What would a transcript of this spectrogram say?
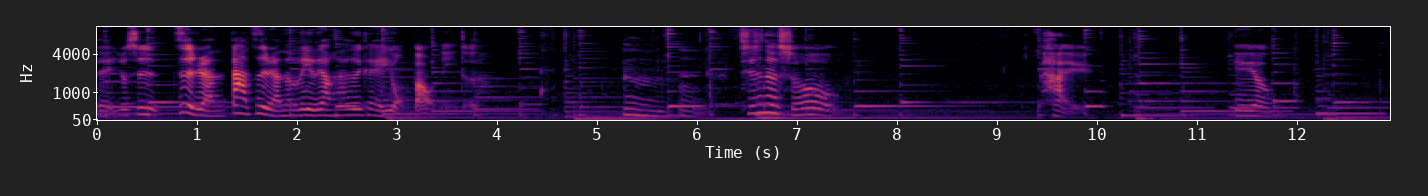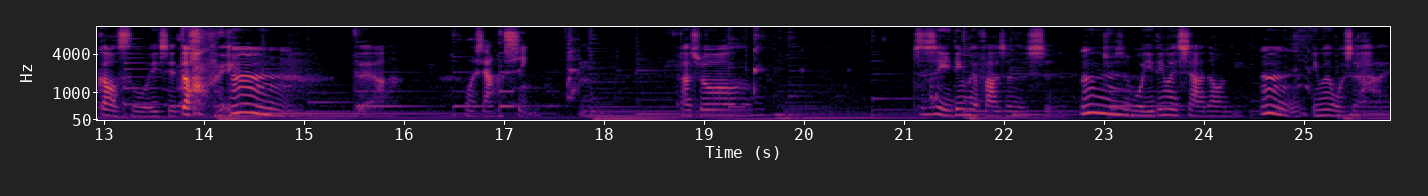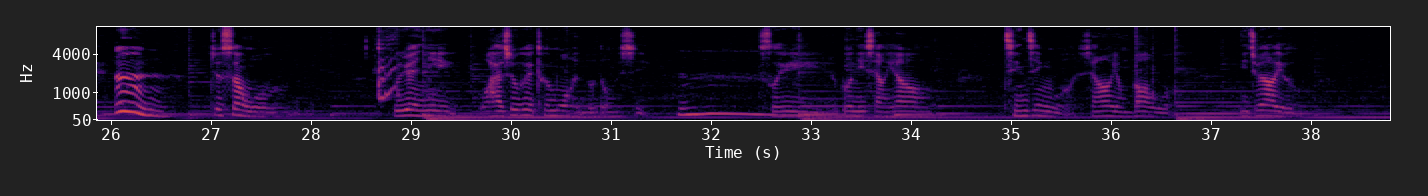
对，就是自然，大自然的力量，它是可以拥抱你的。嗯，嗯其实那时候海也有告诉我一些道理。嗯，对啊，我相信。嗯，他说这是一定会发生的事，嗯，就是我一定会吓到你，嗯因为我是海，嗯就算我不愿意，我还是会吞没很多东西。嗯，所以，如果你想要亲近我，想要拥抱我，你就要有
